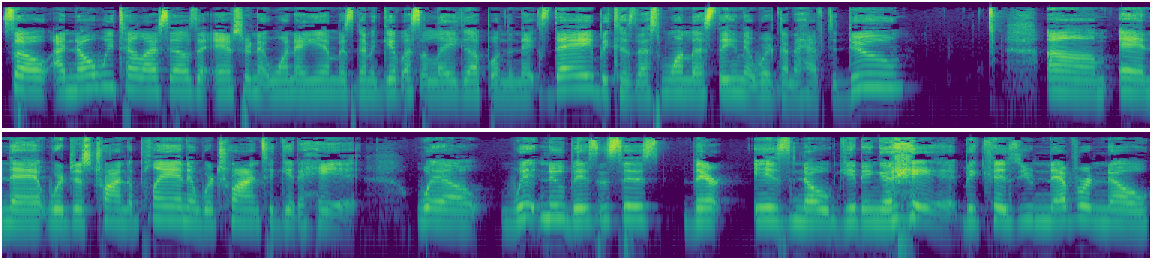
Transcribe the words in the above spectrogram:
So I know we tell ourselves that answering at 1 a.m. is going to give us a leg up on the next day because that's one less thing that we're going to have to do. Um, and that we're just trying to plan and we're trying to get ahead. Well, with new businesses, there is no getting ahead because you never know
